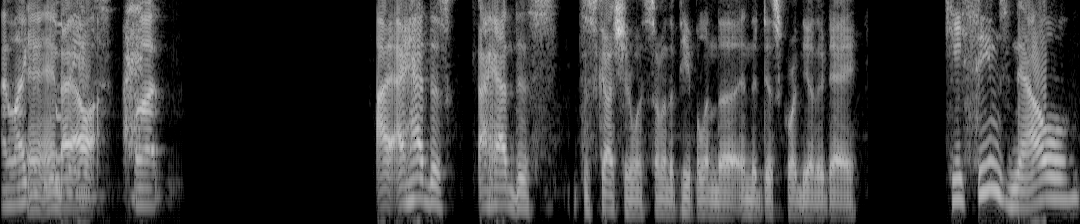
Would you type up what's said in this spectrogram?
I like his And I- movies, but I, I had this I had this discussion with some of the people in the in the Discord the other day. He seems now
